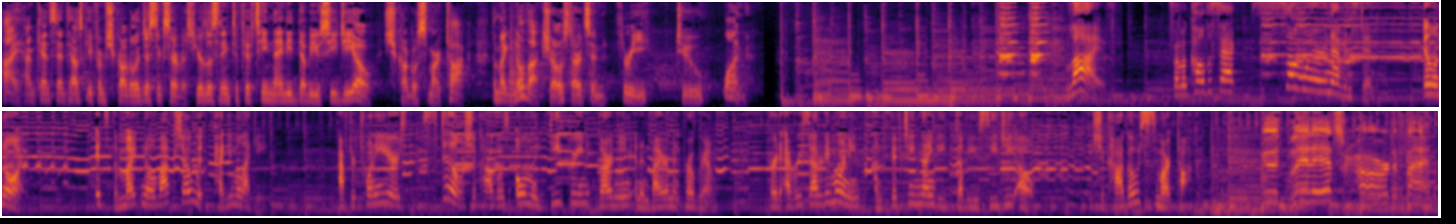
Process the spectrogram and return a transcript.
Hi, I'm Ken Santowski from Chicago Logistics Service. You're listening to 1590 WCGO, Chicago Smart Talk. The Mike Nowak Show starts in three, two, one. Live from a cul de sac somewhere in Evanston, Illinois. It's the Mike Nowak Show with Peggy Malecki. After 20 years, still Chicago's only deep green gardening and environment program. Heard every Saturday morning on 1590 WCGO. Chicago's Smart Talk. Good planets are hard to find.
